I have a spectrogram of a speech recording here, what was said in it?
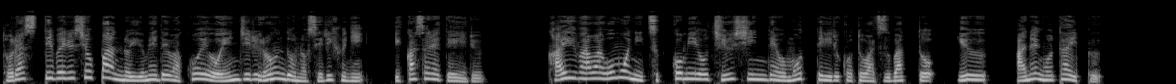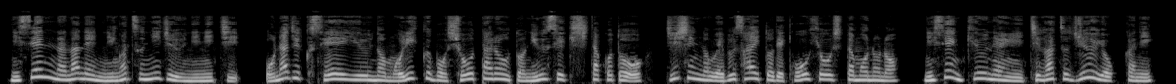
トラスティベル・ショパンの夢では声を演じるロンドのセリフに活かされている。会話は主にツッコミを中心で思っていることはズバッと言う姉子タイプ。2007年2月22日、同じく声優の森久保翔太郎と入籍したことを自身のウェブサイトで公表したものの、2009年1月14日に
